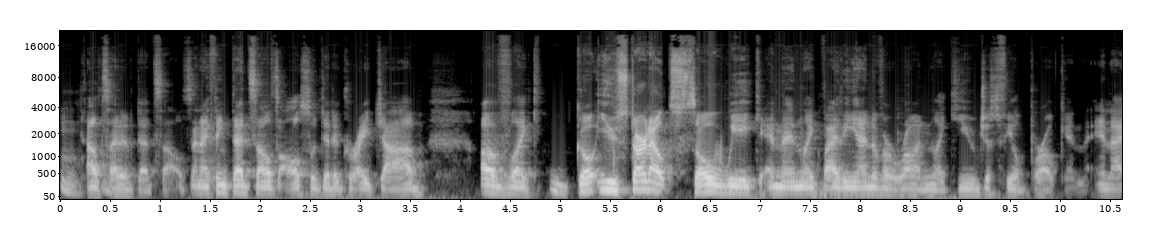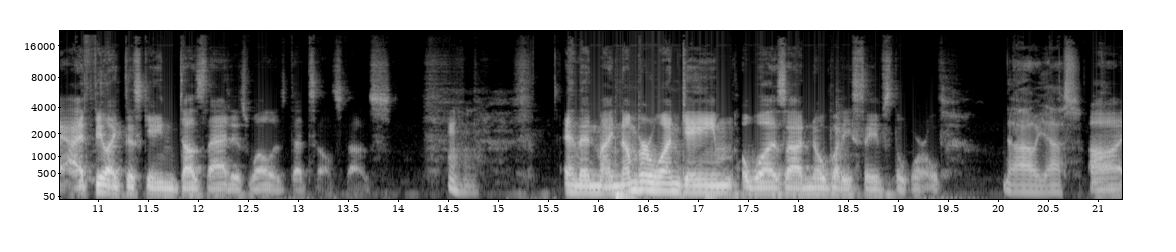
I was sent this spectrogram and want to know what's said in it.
Mm-hmm. outside of Dead Cells. And I think Dead Cells also did a great job of like go you start out so weak and then like by the end of a run like you just feel broken. And i, I feel like this game does that as well as dead cells does. Hmm and then my number one game was uh, nobody saves the world. Oh yes. uh,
